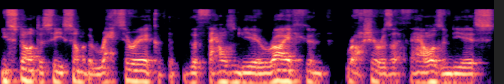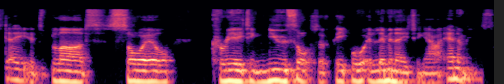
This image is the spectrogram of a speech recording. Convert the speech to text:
you start to see some of the rhetoric of the, the thousand year Reich and Russia as a thousand year state, its blood, soil, creating new sorts of people, eliminating our enemies.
